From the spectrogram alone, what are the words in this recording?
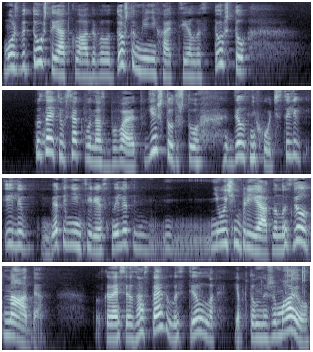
может быть, то, что я откладывала, то, что мне не хотелось, то, что, ну, знаете, у всякого у нас бывает, есть что-то, что делать не хочется, или, или это неинтересно, или это не очень приятно, но сделать надо. Вот когда я себя заставила, сделала, я потом нажимаю.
